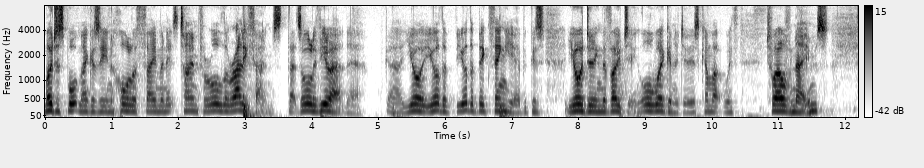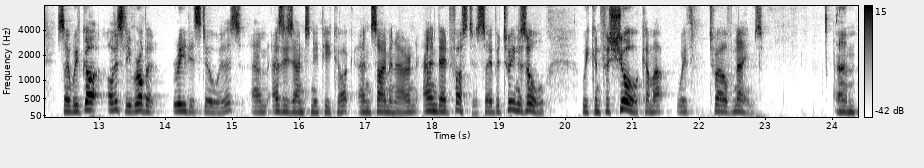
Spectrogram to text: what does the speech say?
Motorsport Magazine Hall of Fame, and it's time for all the rally fans. That's all of you out there. Uh, you're you're the you're the big thing here because you're doing the voting. All we're going to do is come up with twelve names. So we've got obviously Robert Reid is still with us, um, as is Anthony Peacock and Simon Arron and Ed Foster. So between us all, we can for sure come up with 12 names. Um,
